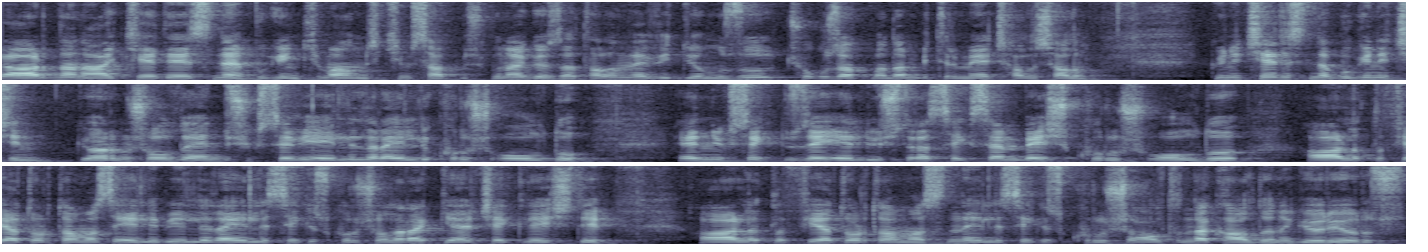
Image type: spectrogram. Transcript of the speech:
Ve ardından AKD'sine bugün kim almış kim satmış buna göz atalım ve videomuzu çok uzatmadan bitirmeye çalışalım. Gün içerisinde bugün için görmüş olduğu en düşük seviye 50 lira 50 kuruş oldu. En yüksek düzey 53 lira 85 kuruş oldu. Ağırlıklı fiyat ortalaması 51 lira 58 kuruş olarak gerçekleşti. Ağırlıklı fiyat ortalamasının 58 kuruş altında kaldığını görüyoruz.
